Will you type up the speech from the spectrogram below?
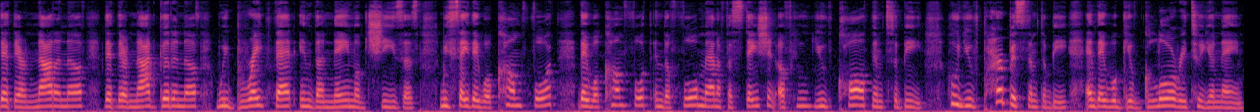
that they're not enough, that they're not good enough. We break that in the name of Jesus. We say they will come forth. They will come forth in the full manifestation of who you've called them to be, who you've purposed them to be, and they will give glory to your name.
